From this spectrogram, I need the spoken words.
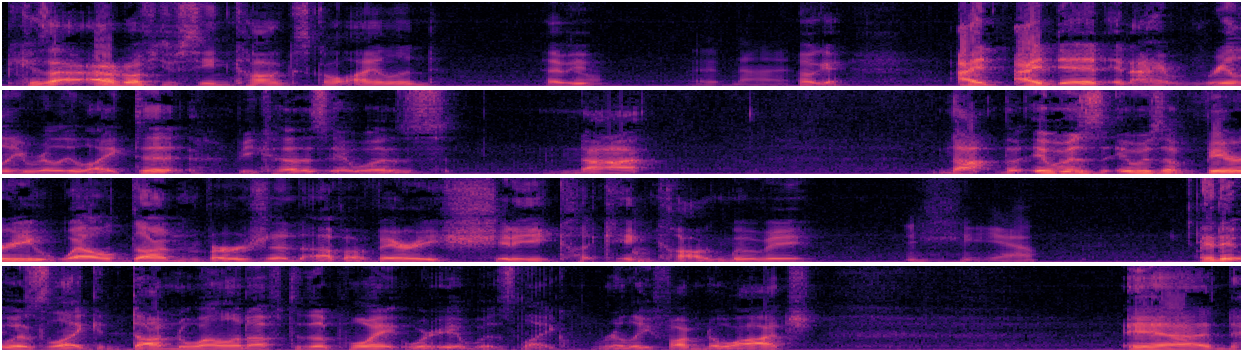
Because I, I don't know if you've seen Kong Skull Island. Have you? No. If not, Okay. I I did and I really really liked it because it was not not the it was it was a very well done version of a very shitty King Kong movie yeah, and it was like done well enough to the point where it was like really fun to watch. And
